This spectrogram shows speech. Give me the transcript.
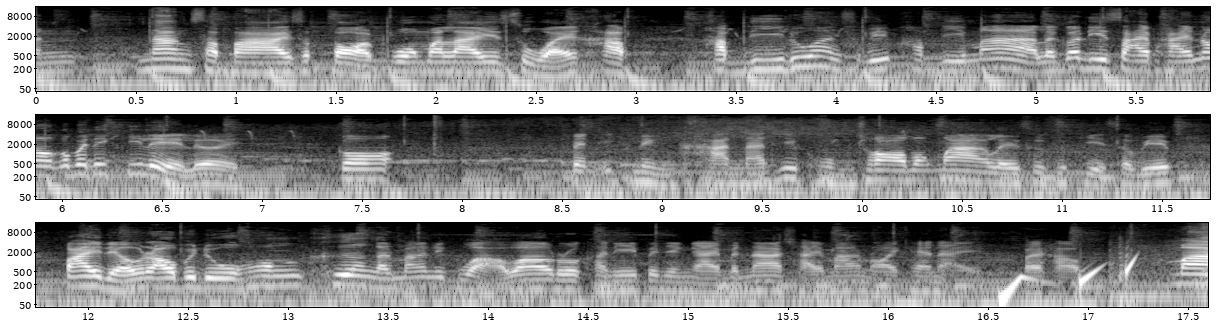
มันนั่งสบายสปอร์ตพวงมาลัยสวยขับ ขับดีด้วยสวิฟขับดีมาก แล้วก็ดีไซน์ภายนอกก็ไม่ได้ขี้เหร่เลย ก็เป็นอีกหนึ่งคันนะที่ผมชอบมาก ๆ เลย Suzuki Swift ไปเดี๋ยวเราไปดูห้องเครื่องกันบ้างดีกว่า ว่ารถคันนี้เป็นยังไงมันน่าใช้มากน้อยแค่ไหน ไปครับ มา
